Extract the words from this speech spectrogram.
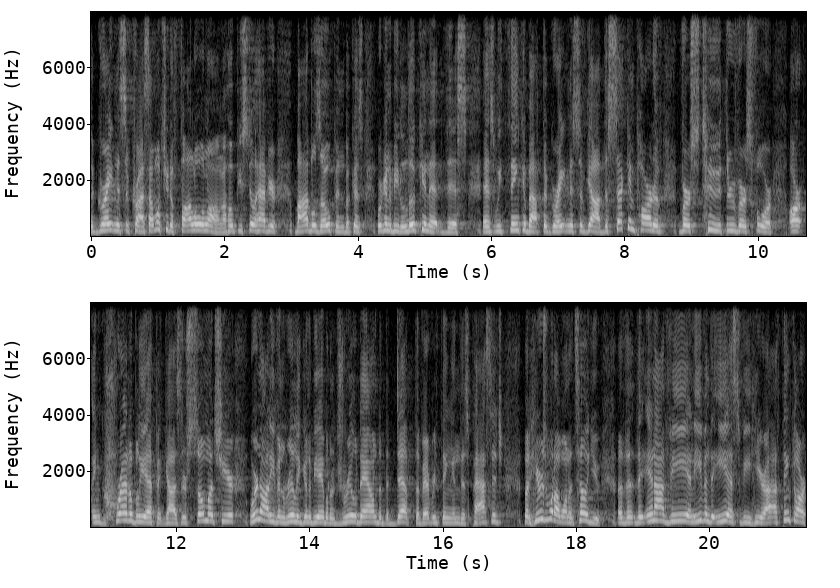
the greatness of Christ. I want you to follow along. I hope you still have your Bibles open because we're going to be looking at this as we think about the greatness of God. The second part of verse 2 through verse 4 are incredibly epic, guys. There's so much here. We're not even really going to be able to drill down to the depth of everything in this passage. But here's what I want to tell you uh, the, the NIV and even the ESV here, I think our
